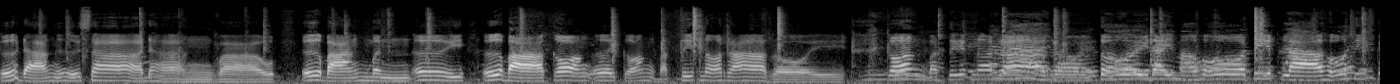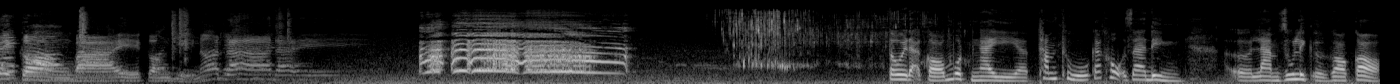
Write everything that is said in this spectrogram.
ở đàn ở xa đàn vào. Ở bạn mình ơi ở bà con ơi, con bạch tuyết nó ra rồi. Con bạch tuyết nó ra rồi. Tôi đây mà hô tiếp là hô tiếp cái con bài. Con gì nó ra đây? À, à, à, Tôi đã có một ngày à, thăm thú các hộ gia đình ờ, làm du lịch ở Gò Cỏ,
